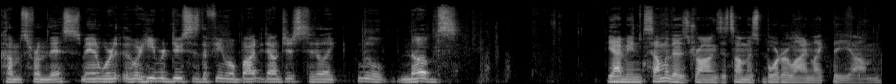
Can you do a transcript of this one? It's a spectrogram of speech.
comes from this man, where where he reduces the female body down just to like little nubs. Yeah, I mean some of those drawings it's almost borderline like the um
